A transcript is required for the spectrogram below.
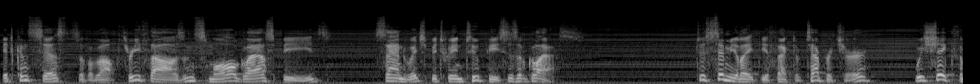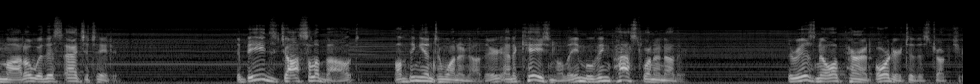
It consists of about 3,000 small glass beads sandwiched between two pieces of glass. To simulate the effect of temperature, we shake the model with this agitator. The beads jostle about, bumping into one another and occasionally moving past one another. There is no apparent order to the structure.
